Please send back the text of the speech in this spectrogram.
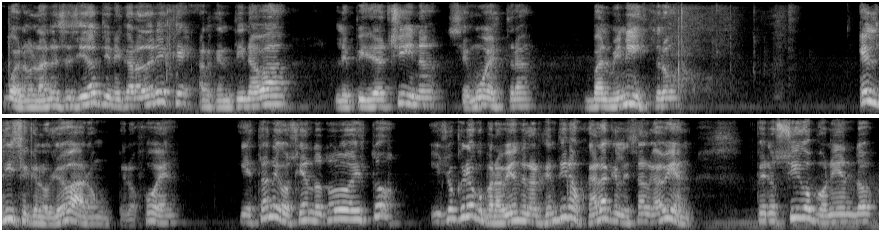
Bueno, la necesidad tiene cara de hereje, Argentina va, le pide a China, se muestra, va el ministro, él dice que lo llevaron, pero fue, y está negociando todo esto, y yo creo que para bien de la Argentina, ojalá que le salga bien pero sigo poniendo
